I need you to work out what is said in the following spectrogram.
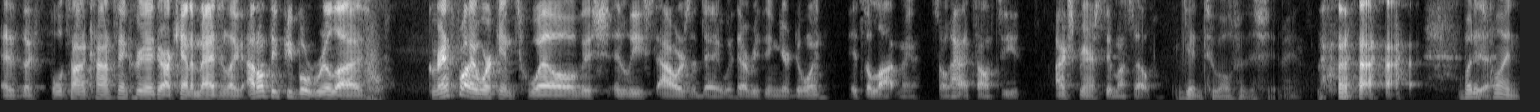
as the full time content creator. I can't imagine. Like, I don't think people realize Grant's probably working twelve ish at least hours a day with everything you're doing. It's a lot, man. So hats off to you. I experienced it myself. I'm getting too old for this shit, man. But it's Yeah. fun.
